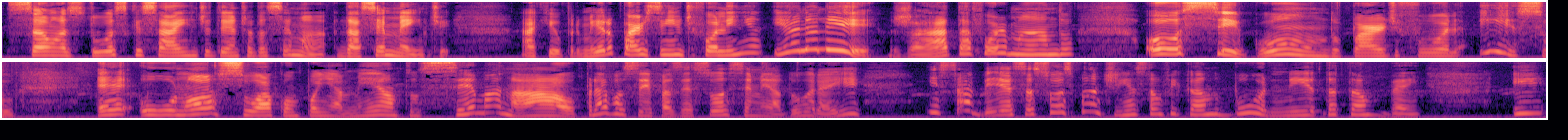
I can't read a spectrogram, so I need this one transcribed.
são as duas que saem de dentro da, sema, da semente. Aqui o primeiro parzinho de folhinha e olha ali, já tá formando o segundo par de folha. Isso é o nosso acompanhamento semanal para você fazer sua semeadura aí e saber se as suas plantinhas estão ficando bonitas também. E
